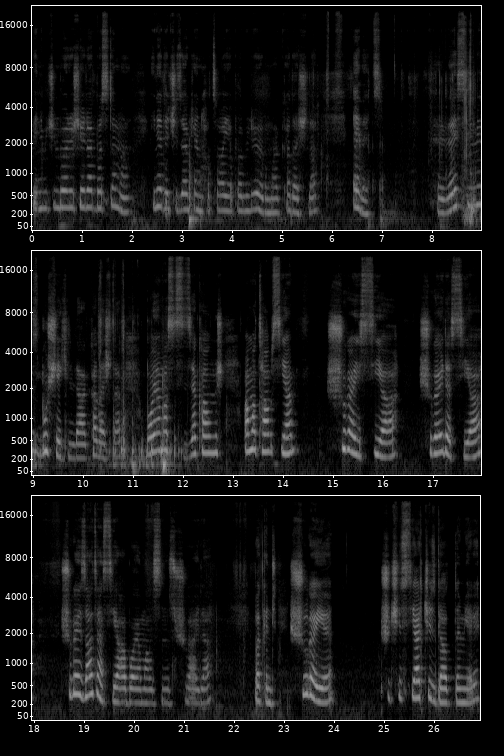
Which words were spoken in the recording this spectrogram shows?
Benim için böyle şeyler basit ama yine de çizerken hata yapabiliyorum arkadaşlar. Evet. Resmimiz bu şekilde arkadaşlar. Boyaması size kalmış. Ama tavsiyem şurayı siyah, şurayı da siyah. Şurayı zaten siyah boyamalısınız şurayla. Bakın şurayı şu çiz, siyah çizgi attığım yere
